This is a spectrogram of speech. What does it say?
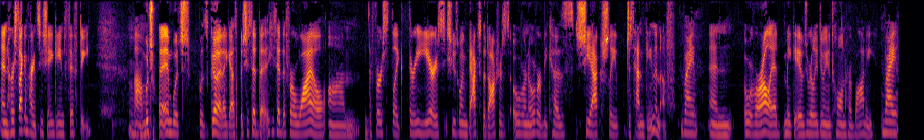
And her second pregnancy, she gained 50 um, Mhm. which and which was good, I guess. But she said that he said that for a while, um, the first like three years, she was going back to the doctors over and over because she actually just hadn't gained enough, right? And overall, it make it, it was really doing a toll on her body, Right.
